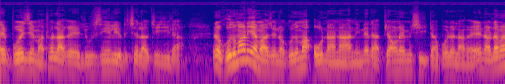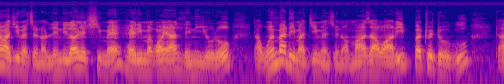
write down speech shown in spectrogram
တဲ့ပွဲစဉ်မှာထွက်လာခဲ့တဲ့လူစင်းလေးကိုတစ်ချက်လောက်ကြည့်ကြည့်လာ။အဲ့တော့ကိုသမားနေရာမှာဆိုရင်တော့ကိုသမားအိုနာနာအနေနဲ့ဒါပြောင်းလဲမရှိဒါပွဲထွက်လာခဲ့တယ်။နောက်တစ်ပိုင်းမှာကြည့်မယ်ဆိုရင်တော့လင်ဒီလော့ရှိမယ်ဟယ်ရီမကွိုင်းယာလင်နီယိုတို့ဒါဝင်းဘက်ဒီမှာကြည့်မယ်ဆိုရင်တော့မာဇာဝါရီပက်ထရစ်ဒိုကူဒါ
